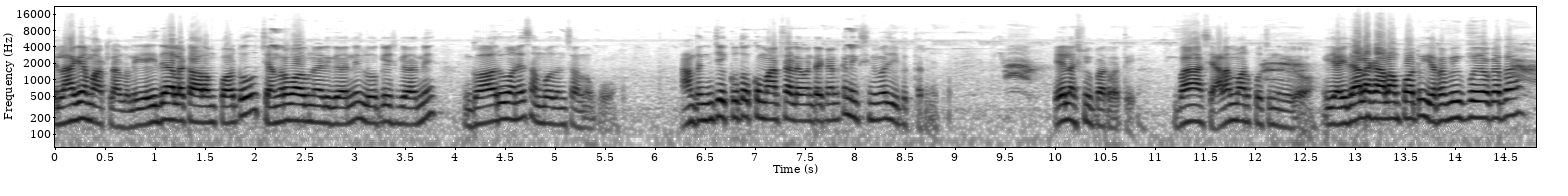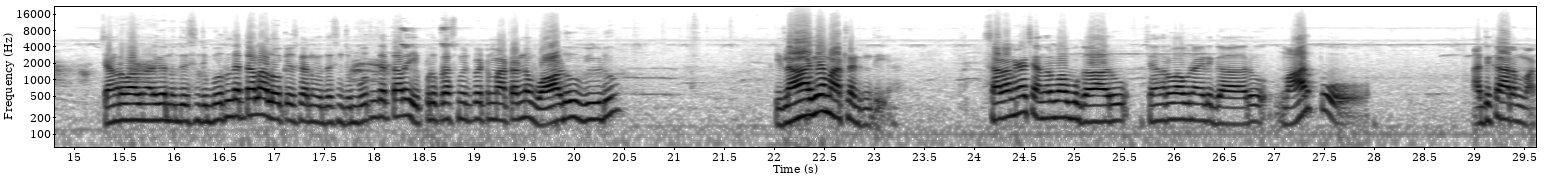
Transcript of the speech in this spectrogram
ఇలాగే మాట్లాడాలి. ఐదేళ్ళ కాలం పాటు చంద్రబాబు నాయుడు గారిని లోకేష్ గారిని గారు అనే సంబోధించాలి నువ్వు. అంతకుమించి ఎక్కువ తక్కువ మాట్లాడావంటే కనుక నీకు సినిమా చూపిస్తారు నీకు. ఏ లక్ష్మీ పార్వతి? బా చాలా మార్పు వచ్చింది నీలో. ఈ ఐదేళ్ళ కాలం పాటు ఇరవైపోయావు కదా. చంద్రబాబు నాయుడు గారిని ఉద్దేశించి బూతులు తిట్టాలా? లోకేష్ గారిని ఉద్దేశించి బూతులు తిట్టాలా? ఎప్పుడు ప్రెస్ మీట్ పెట్టి మాట్లాడిన వాడు వీడు ఇలాగే మాట్లాడింది. సడన్గా చంద్రబాబు గారు చంద్రబాబు నాయుడు గారు మార్పు. అధికారం మాట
